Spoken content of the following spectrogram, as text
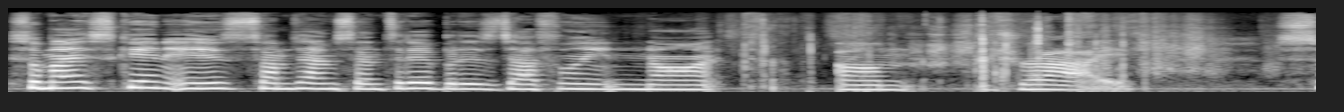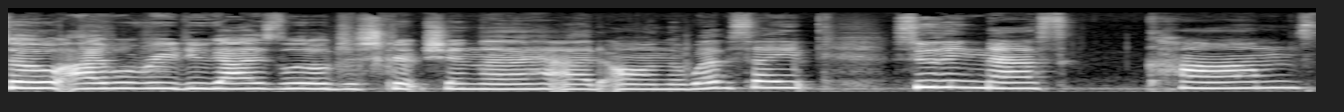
So my skin is sometimes sensitive but it's definitely not um, dry. So I will read you guys a little description that I had on the website. Soothing mask calms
